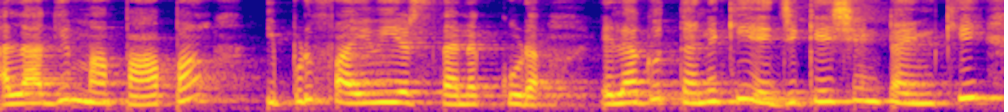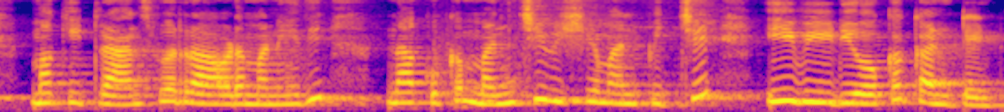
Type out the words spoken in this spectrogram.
అలాగే మా పాప ఇప్పుడు ఫైవ్ ఇయర్స్ తనకు కూడా. ఎలాగో తనకి ఎడ్యుకేషన్ టైంకి మాకు ఈ ట్రాన్స్ఫర్ రావడం అనేది నాకు ఒక మంచి విషయం అనిపించే ఈ వీడియో ఒక కంటెంట్.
